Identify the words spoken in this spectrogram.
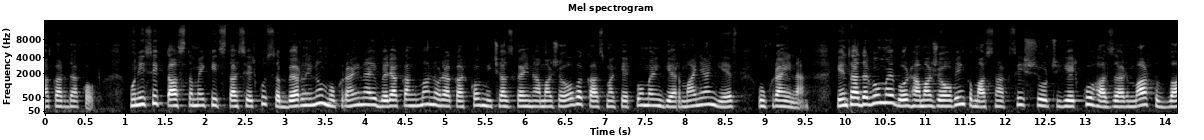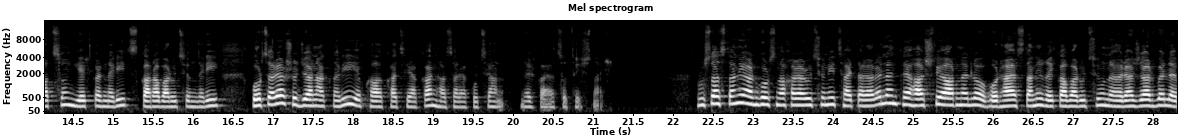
մակարդակով։ Հունիսի 11-ից 12-ը Բեռլինում Ուկրաինայի վերականգնման օրակարգով միջազգային համաժողովը կազմակերպում են Գերմանիան եւ Ուկրաինան։ Ենթադրվում է, որ համաժողովին կմասնակցի շուրջ 2000 մարդ 60 երկրներից կառավարությունների, գործարար շրջանակների եւ քաղաքացիական հասարակության ներկայացուցիչներ։ Ռուսաստանի արտգործնախարարությունից հայտարարել են, թե հաշվի առնելով, որ Հայաստանի ղեկավարությունը հրաժարվել է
